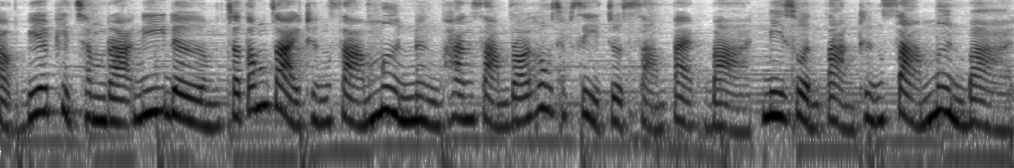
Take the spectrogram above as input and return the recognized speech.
ดอกเบี้ยผิดชำระหนี้เดิมจะต้องจ่ายถึง 31,364.38 บาท มีส่วนต่างถึง 30,000 บาท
